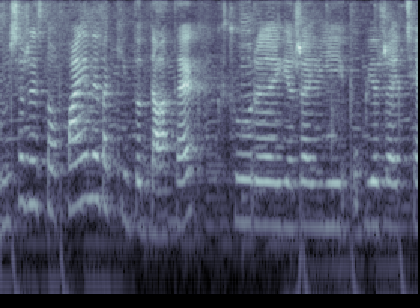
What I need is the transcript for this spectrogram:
Myślę, że jest to fajny taki dodatek, który jeżeli ubierzecie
